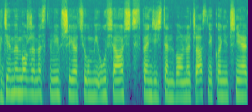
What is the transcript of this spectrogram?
gdzie my możemy z tymi przyjaciółmi usiąść, spędzić ten wolny czas, niekoniecznie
